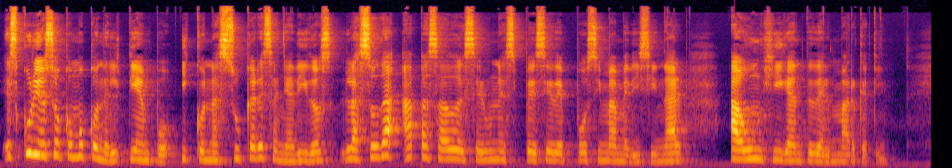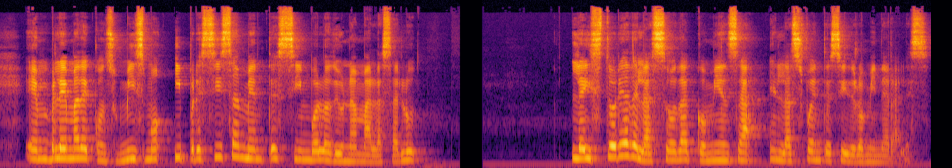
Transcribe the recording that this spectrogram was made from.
Es curioso cómo con el tiempo y con azúcares añadidos, la soda ha pasado de ser una especie de pócima medicinal a un gigante del marketing emblema de consumismo y precisamente símbolo de una mala salud. La historia de la soda comienza en las fuentes hidrominerales.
